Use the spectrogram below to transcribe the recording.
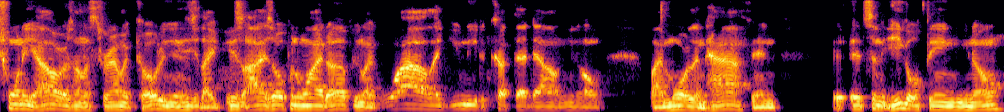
20 hours on a ceramic coating and he's like his eyes open wide up and like wow like you need to cut that down you know by more than half and it's an ego thing you know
